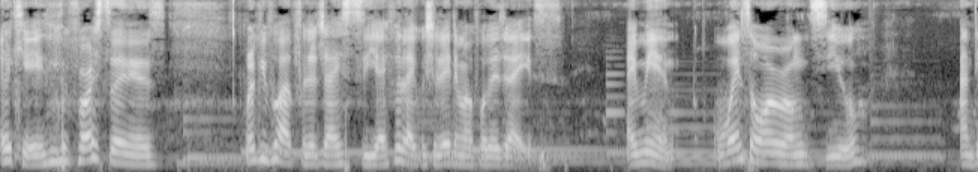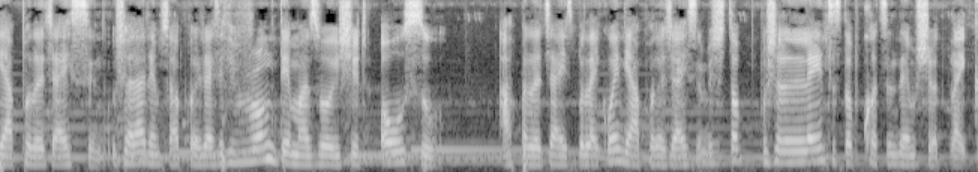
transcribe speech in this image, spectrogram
Okay, the first one is when people apologize to you, I feel like we should let them apologize. I mean, when someone wrongs you and they're apologizing, we should allow them to apologize. If you've wronged them as well, you should also apologize. But like when they're apologizing, we should stop we should learn to stop cutting them short, like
